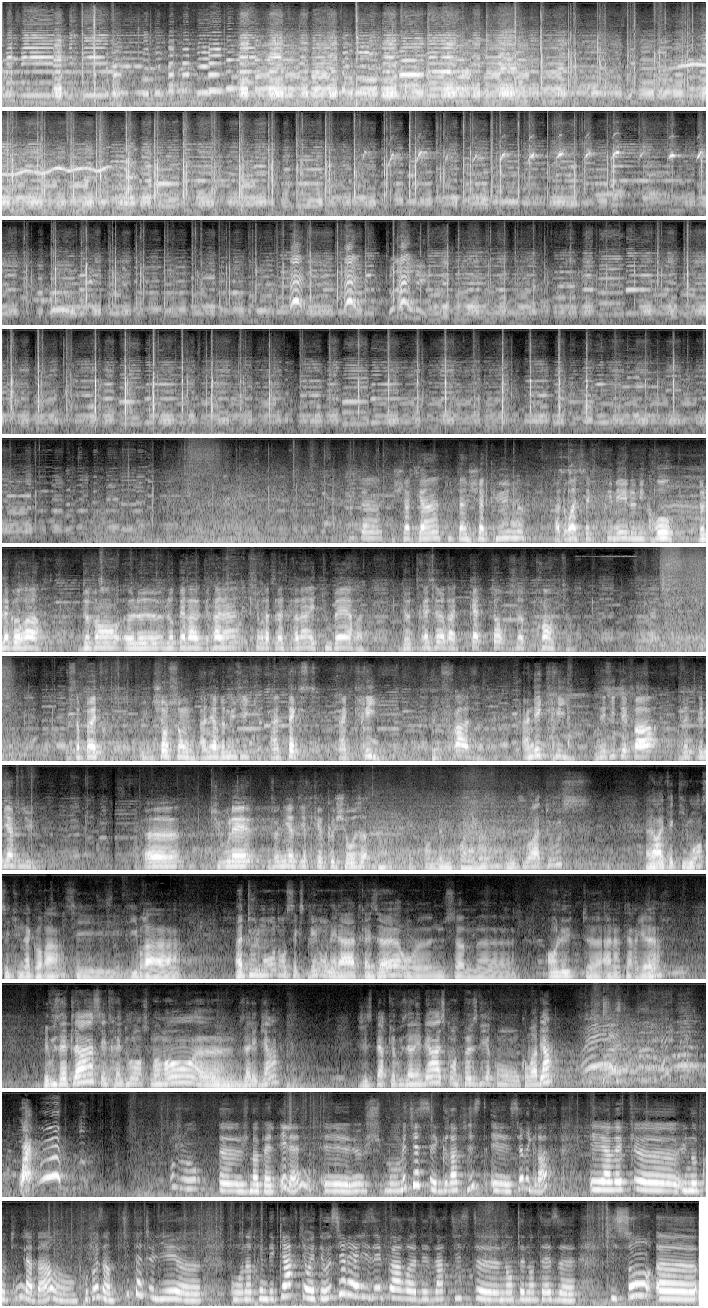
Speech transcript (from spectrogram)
tout un chacun, tout un chacune a droit de s'exprimer. Le micro de l'Agora devant euh, l'Opéra Gralin, sur la place Gralin, est ouvert de 13h à 14h30. Ça peut être une chanson, un air de musique, un texte, un cri, une phrase, un écrit. N'hésitez pas, vous êtes les bienvenus. Euh, tu voulais venir dire quelque chose Je vais prendre le micro à la main. Bonjour à tous. Alors effectivement, c'est une agora, c'est libre à, à, tout le monde, on s'exprime, on est là à 13h, euh, nous sommes euh, en lutte à l'intérieur. Et vous êtes là, c'est très doux en ce moment, euh, vous allez bien? J'espère que vous allez bien. Est-ce qu'on peut se dire qu'on va bien Ouais Bonjour, euh, je m'appelle Hélène et mon métier c'est graphiste et sérigraphe. Et avec euh, une autre copine là-bas, on propose un petit atelier où on imprime des cartes qui ont été aussi réalisées par des artistes nantais nantaises qui sont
